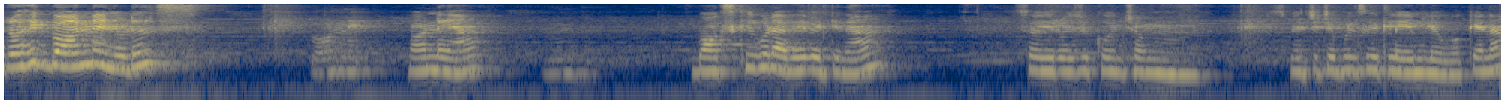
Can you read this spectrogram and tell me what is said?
రోహిత్ బాగున్నాయి నూడిల్స్? బాగున్నాయి. బాగున్నాయా? బాక్స్కి కూడా అవే పెట్టినా? సో ఈరోజు కొంచెం వెజిటేబుల్స్ ఇట్లా ఏం లేవు ఓకేనా?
